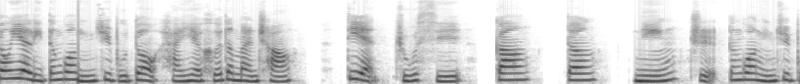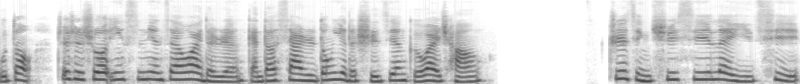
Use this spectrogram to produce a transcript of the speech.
冬夜里灯光凝聚不动，寒夜何等漫长！电、竹席、冈、灯、凝指灯光凝聚不动，这是说因思念在外的人，感到夏日冬夜的时间格外长。织锦屈膝泪已泣，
